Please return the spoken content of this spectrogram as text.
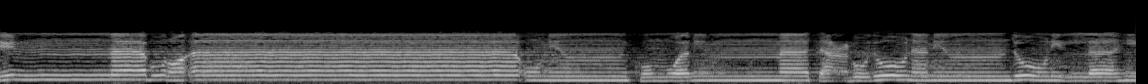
إنا براء منكم ومما تعبدون من دون الله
